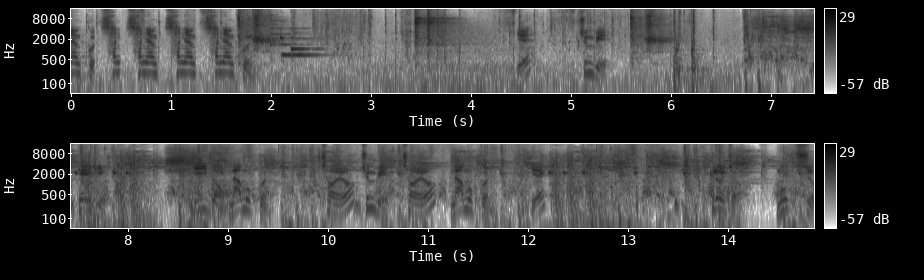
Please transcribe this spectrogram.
사냥꾼 산, 사냥 사냥 사냥꾼 예? 준비 대기 이동 나무꾼 저요? 준비 저요? 나무꾼 예? 그러죠 목수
